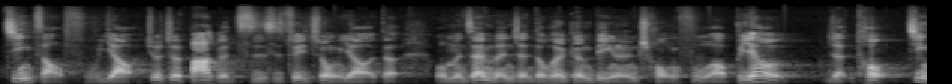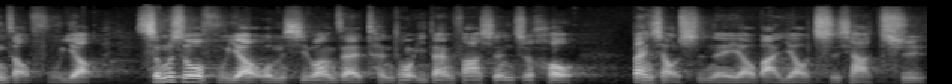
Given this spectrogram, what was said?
尽早服药。就这八个字是最重要的。我们在门诊都会跟病人重复哦，不要忍痛，尽早服药。什么时候服药？我们希望在疼痛一旦发生之后，半小时内要把药吃下去。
